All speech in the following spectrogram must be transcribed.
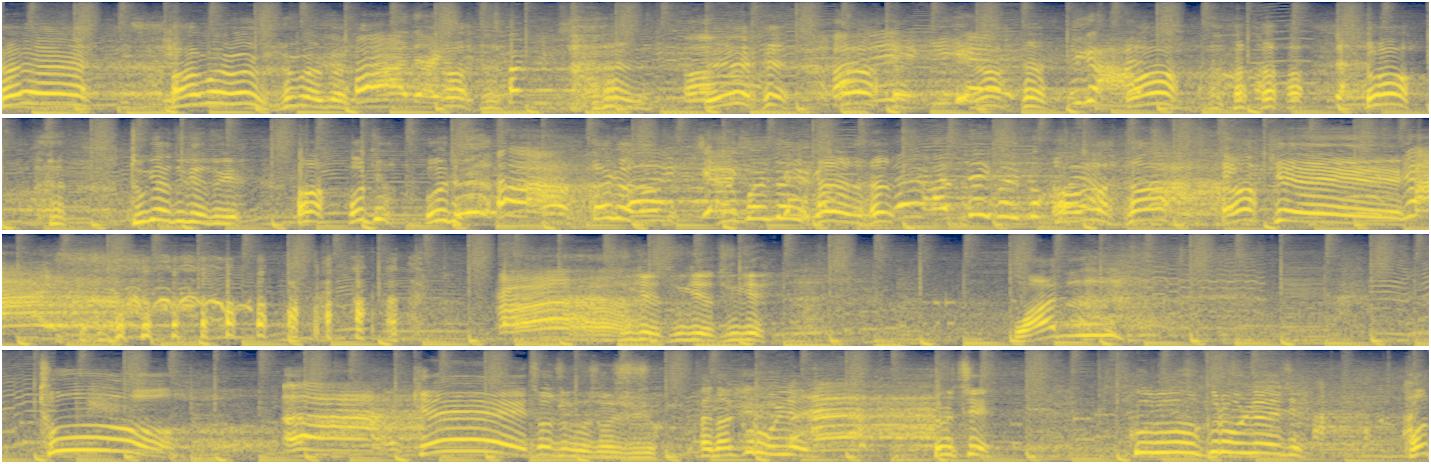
에, 아, 빨리, 빨리, 빨리, 빨리. 아 내가 진짜 미쳐 예. 아니 이게 아, 어, 두 개, 두 개, 두 개. 아, 버텨, 버텨. 아, 당겨, 아, 당겨. 야, 빨리 당겨. 하나, 하나. 야, 안 돼, 이거 이거 거야. 아, 오케이. 두 개, 두 개, 두 개. one, two. 오케이. 저 주고, 저 주고. 아, 나 끌어올려야지. 그렇지. 끌어, 끌어올려야지. 버,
